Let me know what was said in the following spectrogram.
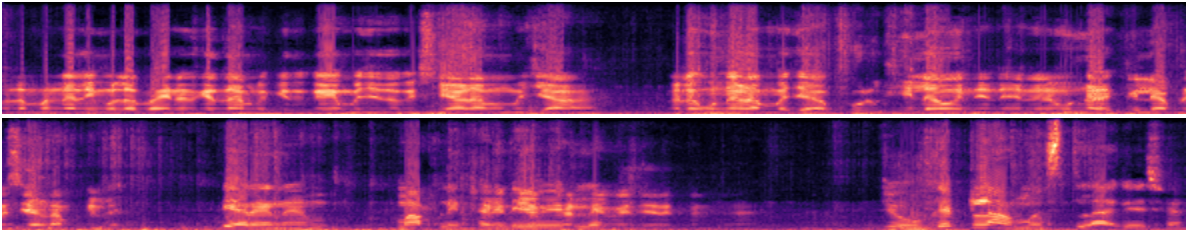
ઓલા મનાલી મોલા ભાઈ નથી કહેતા અમને કીધું કઈ મજા તો કે શિયાળામાં મજા આવે. એટલે ઉનાળામાં મજા આવે. ફૂલ ખીલા હોય ને એને ઉનાળા ખીલે આપણે શિયાળામાં ખીલે ત્યારે એને માપની ઠંડી હોય એટલે. જો કેટલા મસ્ત લાગે છે.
